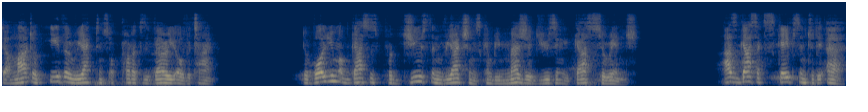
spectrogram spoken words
the amount of either reactants or products vary over time. The volume of gases produced in reactions can be measured using a gas syringe. As gas escapes into the air,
